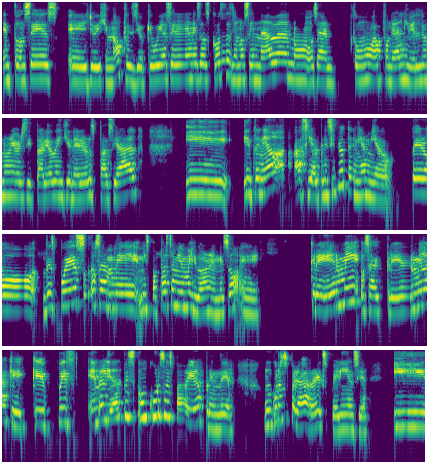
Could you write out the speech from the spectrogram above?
Entonces eh, yo dije, no, pues yo qué voy a hacer en esas cosas, yo no sé nada, no, o sea, ¿cómo voy a poner al nivel de un universitario de ingeniero espacial? Y, y tenía, así, al principio tenía miedo, pero después, o sea, me, mis papás también me ayudaron en eso. Eh, creerme, o sea, creérmela que, que pues en realidad pues un curso es para ir a aprender, un curso es para agarrar experiencia. Y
